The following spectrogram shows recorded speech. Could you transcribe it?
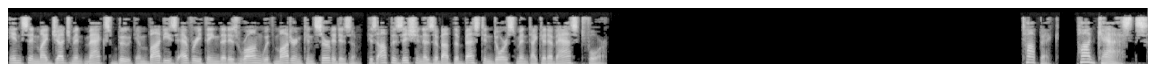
in my judgment Max Boot embodies everything that is wrong with modern conservatism, his opposition is about the best endorsement I could have asked for. Podcasts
